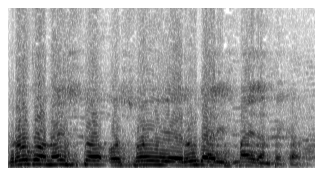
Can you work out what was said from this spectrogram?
Drugo mesto osvojio je Rudar iz Majdanpeka.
